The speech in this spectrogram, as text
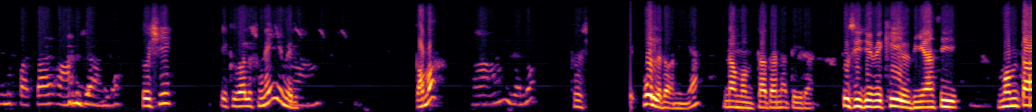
ਮੈਨੂੰ ਪਤਾ ਹੈ ਆਣ ਜਾਣ ਦਾ। ਤੋਸ਼ੀ ਇੱਕ ਗੱਲ ਸੁਣੀ ਜੀ ਮੇਰੀ? ਹਾਂ। ਕਮਾ? ਹਾਂ ਚਲੋ ਭੁੱਲਦਾ ਨਹੀਂ ਹੈ ਨਾ ਮਮਤਾ ਦਾ ਨਾ ਤੇਰਾ। ਤੁਸੀਂ ਜਿਵੇਂ ਖੇਲਦੀਆਂ ਸੀ ਮਮਤਾ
